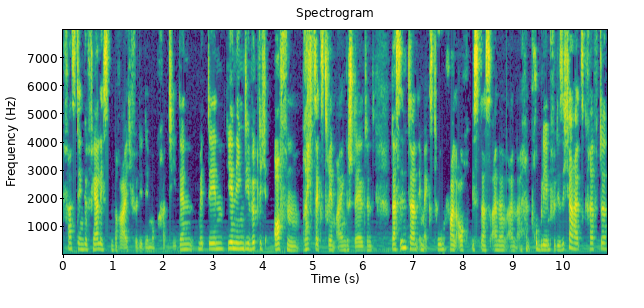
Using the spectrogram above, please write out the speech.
fast den gefährlichsten Bereich für die Demokratie. Denn mit denjenigen, die wirklich offen rechtsextrem eingestellt sind, das sind dann im Extremfall auch, ist das eine, eine, ein Problem für die Sicherheitskräfte.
